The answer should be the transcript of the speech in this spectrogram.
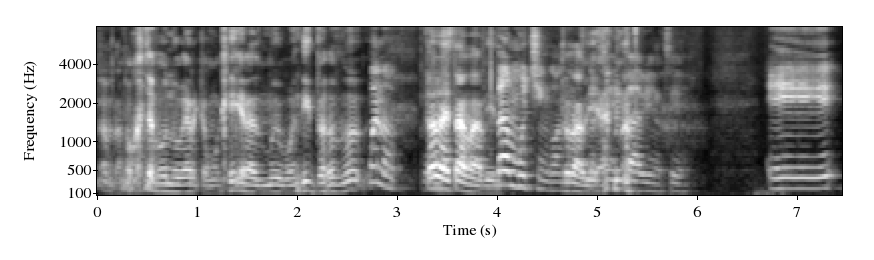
No, tampoco se fue un lugar como que eran muy bonitos, ¿no? Bueno, Todavía estaba bien. estaba muy chingón. Todavía, Sí, estaba bien, sí. Eh,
